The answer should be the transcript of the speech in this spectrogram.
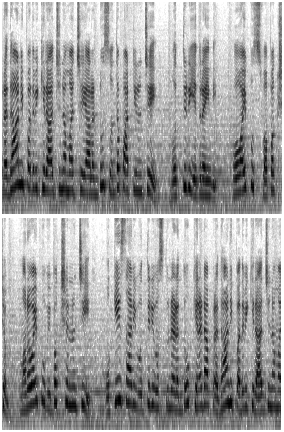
ప్రధాని పదవికి రాజీనామా చేయాలంటూ సొంత పార్టీ నుంచే ఒత్తిడి ఎదురైంది. ఓవైపు స్వపక్షం మరోవైపు విపక్షం నుంచి ఒకేసారి ఒత్తిడి వస్తుండటంతో కెనడా ప్రధాని పదవికి రాజీనామా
